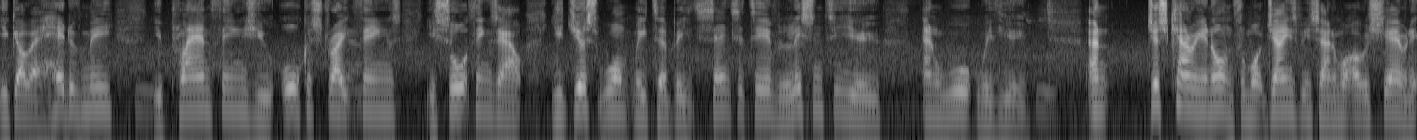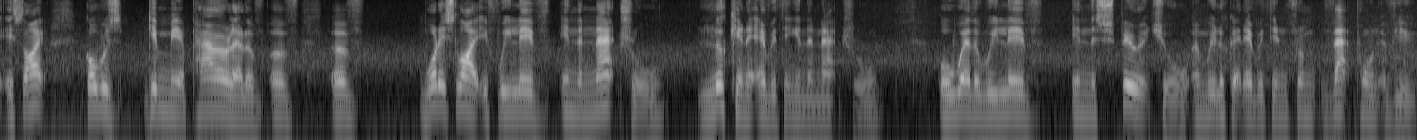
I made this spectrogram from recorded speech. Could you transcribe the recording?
You go ahead of me. Mm. You plan things. You orchestrate yeah. things. You sort things out. You just want me to be sensitive, listen to you, and walk with you. Mm. And just carrying on from what Jane's been saying and what I was sharing, it's like God was giving me a parallel of, of of what it's like if we live in the natural, looking at everything in the natural, or whether we live in the spiritual and we look at everything from that point of view.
